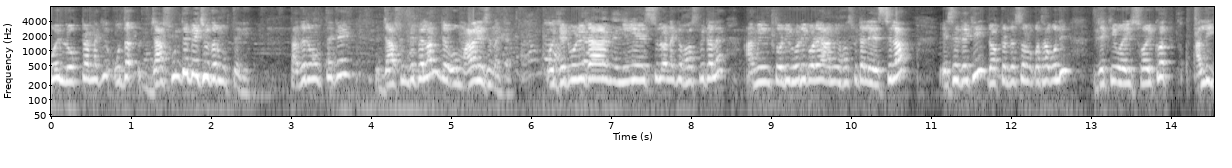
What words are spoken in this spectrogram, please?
ওই লোকটা নাকি ওদের, যা শুনতে পেয়েছি ওদের মুখ থেকে, তাদের মুখ থেকেই যা শুনতে পেলাম যে ও মারা গেছে নাকি। ওই ডেড বডিটা নিয়ে এসেছিল নাকি হসপিটালে আমি তড়িঘড়ি করে আমি হসপিটালে এসেছিলাম, এসে দেখি ডক্টরদের সঙ্গে কথা বলি, যে কি ওই সৈকত আলী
